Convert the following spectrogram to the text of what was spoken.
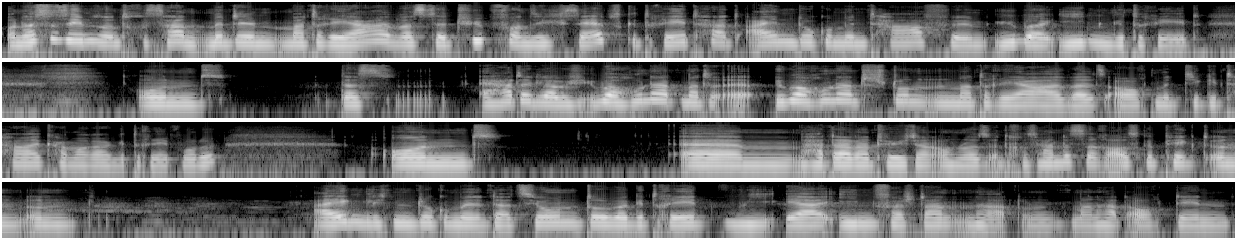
und das ist eben so interessant, mit dem Material, was der Typ von sich selbst gedreht hat, einen Dokumentarfilm über ihn gedreht. Und das, er hatte, glaube ich, über 100, äh, über 100 Stunden Material, weil es auch mit Digitalkamera gedreht wurde. Und ähm, hat da natürlich dann auch nur das Interessanteste rausgepickt und, und eigentlich eine Dokumentation darüber gedreht, wie er ihn verstanden hat. Und man hat auch den,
